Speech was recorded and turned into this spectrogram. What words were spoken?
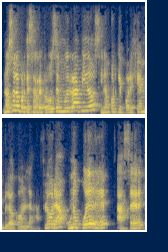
no solo porque se reproducen muy rápido, sino porque, por ejemplo, con la flora uno puede hacer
